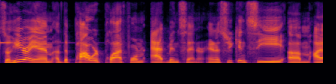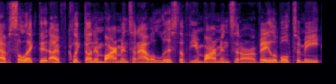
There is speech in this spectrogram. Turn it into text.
so here I am at the Power Platform Admin Center. And as you can see, um, I have selected, I've clicked on environments and I have a list of the environments that are available to me.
